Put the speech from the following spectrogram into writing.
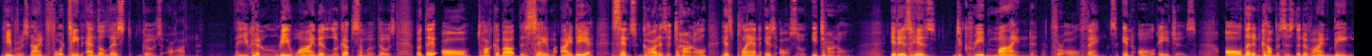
Hebrews 9:14, and the list goes on. Now you can rewind and look up some of those, but they all talk about the same idea. Since God is eternal, his plan is also eternal. It is his decreed mind for all things, in all ages. All that encompasses the divine being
